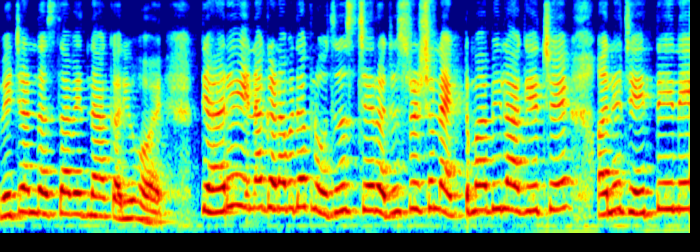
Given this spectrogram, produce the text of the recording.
વેચાણ દસ્તાવેજ ના કર્યું હોય, ત્યારે એના ઘણા બધા ક્લોઝિસ છે. રજિસ્ટ્રેશન એક્ટમાં બી લાગે છે અને જે તેને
